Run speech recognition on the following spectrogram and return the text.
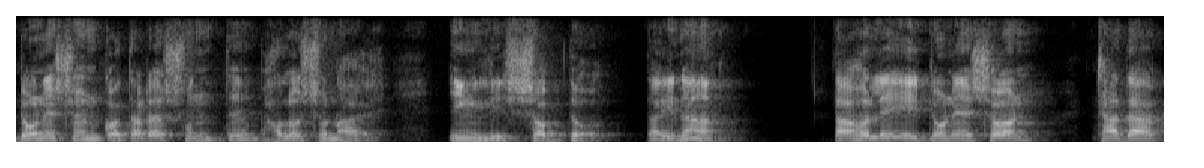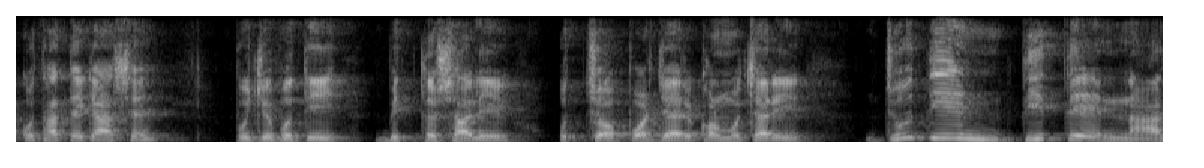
ডোনেশন কথাটা শুনতে ভালো শোনায়। ইংলিশ শব্দ, তাই না? তাহলে এই ডোনেশন চাঁদা কোথা থেকে আসে? পুঁজিপতি, বিত্তশালী, উচ্চ পর্যায়ের কর্মচারী যদি দিতে না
